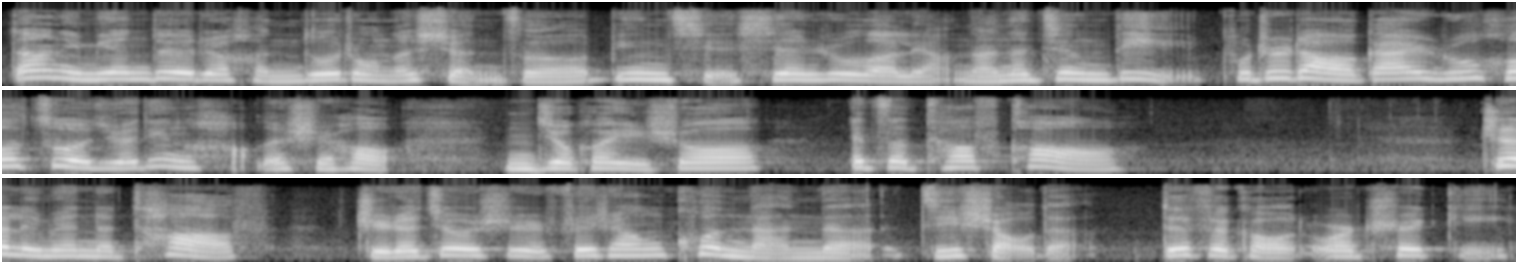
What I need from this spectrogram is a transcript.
当你面对着很多种的选择，并且陷入了两难的境地，不知道该如何做决定好的时候，你就可以说。It's a tough call。这里面的 tough 指的就是非常困难的、棘手的 difficult or tricky。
